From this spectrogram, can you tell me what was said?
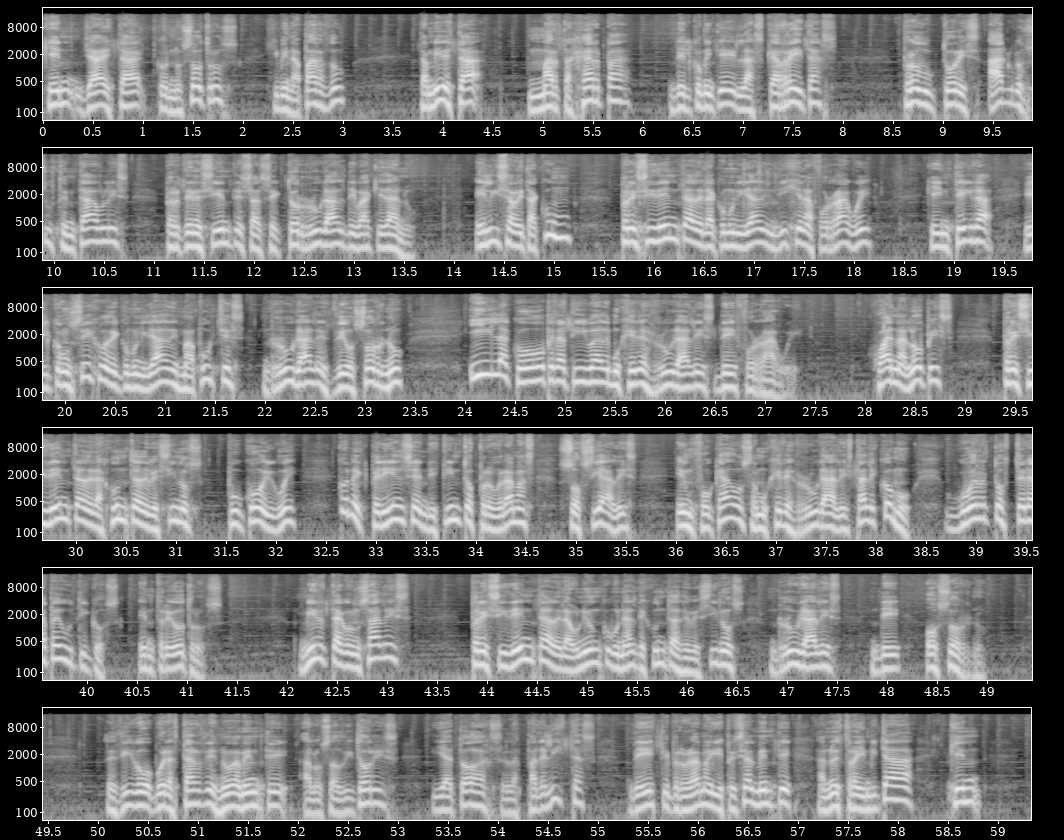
quien ya está con nosotros, Jimena Pardo. También está Marta Jarpa, del Comité Las Carretas, productores agrosustentables pertenecientes al sector rural de Baquedano. Elizabeth Acum, presidenta de la comunidad indígena Forragüe, que integra el Consejo de Comunidades Mapuches Rurales de Osorno y la Cooperativa de Mujeres Rurales de Forragüe. Juana López, presidenta de la Junta de Vecinos Pucoigüe, con experiencia en distintos programas sociales enfocados a mujeres rurales, tales como huertos terapéuticos, entre otros. Mirta González, presidenta de la Unión Comunal de Juntas de Vecinos Rurales de Osorno. Les digo buenas tardes nuevamente a los auditores y a todas las panelistas de este programa y especialmente a nuestra invitada, quien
